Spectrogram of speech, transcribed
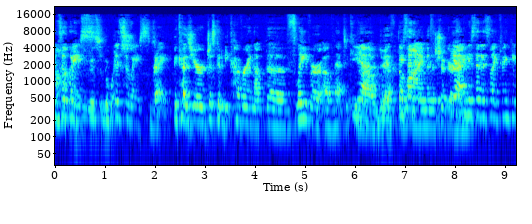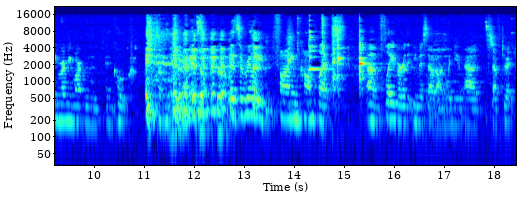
It's Uh-huh. a waste. This is the waste. It's a waste. Right, because you're just going to be covering up the flavor of that tequila Yeah. with Yeah. the He said lime it- and the sugar. Yeah, and- he said it's like drinking Remy Martin and Coke. Or something. You know, Yeah, it's, yeah, yeah. it's a really fine, complex um, flavor that you miss out on when you add stuff to it.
